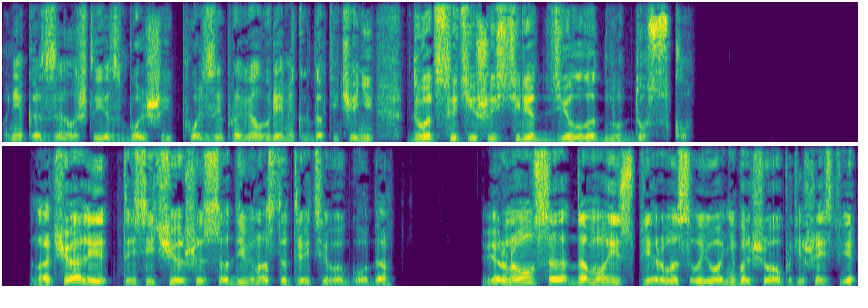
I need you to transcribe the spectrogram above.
мне казалось, что я с большей пользой провел время, когда в течение двадцати шести лет делал одну доску. В начале 1693 года вернулся домой из первого своего небольшого путешествия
